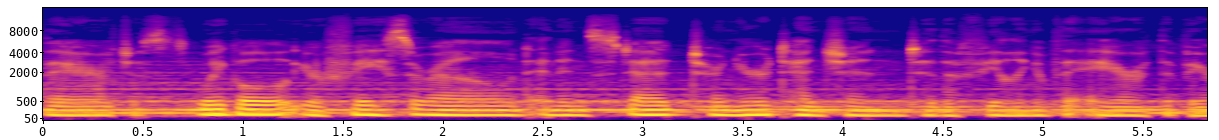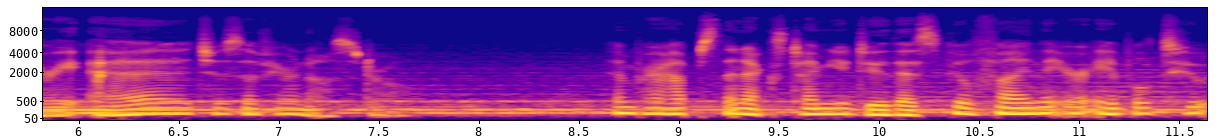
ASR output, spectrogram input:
there, just wiggle your face around and instead turn your attention to the feeling of the air at the very edges of your nostril. And perhaps the next time you do this, you'll find that you're able to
